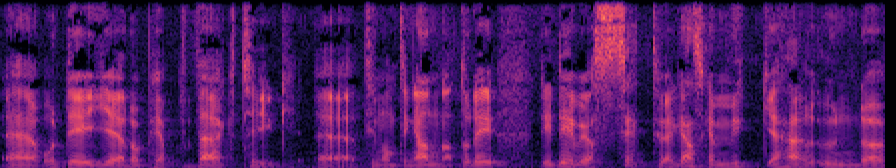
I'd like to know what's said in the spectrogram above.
Eh, och det ger då Pep verktyg eh, till någonting annat. Och det, det, är det vi har sett tror jag ganska mycket här under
